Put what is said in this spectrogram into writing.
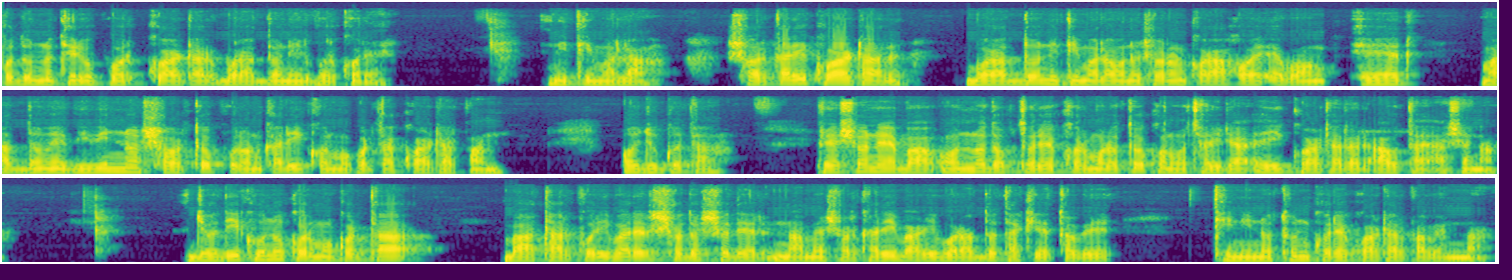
পদোন্নতির উপর কোয়ার্টার বরাদ্দ নির্ভর করে। নীতিমালা। সরকারি কোয়ার্টার বরাদ্দ নীতিমালা অনুসরণ করা হয় এবং এর মাধ্যমে বিভিন্ন শর্ত পূরণকারী কর্মকর্তা কোয়ার্টার পান। অযোগ্যতা। প্রেশনে বা অন্য দপ্তরে কর্মরত কর্মচারীরা এই কোয়ার্টারের আওতায় আসে না। যদি কোনো কর্মকর্তা বা তার পরিবারের সদস্যদের নামে সরকারি বাড়ি বরাদ্দ থাকে, তবে তিনি নতুন করে কোয়ার্টার পাবেন না।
